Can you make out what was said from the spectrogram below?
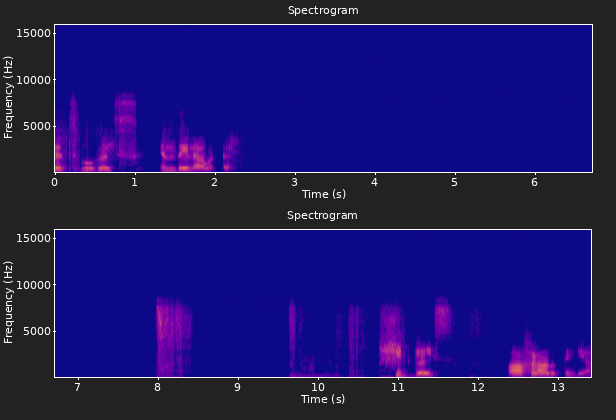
ലെറ്റ്സ് ഗോ ഗൈസ് എന്തേലും ആവട്ടെ. ഷിറ്റ് ഗൈസ് ആഹ്ലാദത്തിന്റെയാ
